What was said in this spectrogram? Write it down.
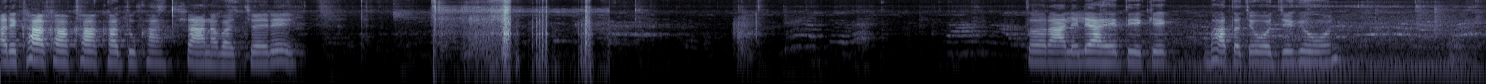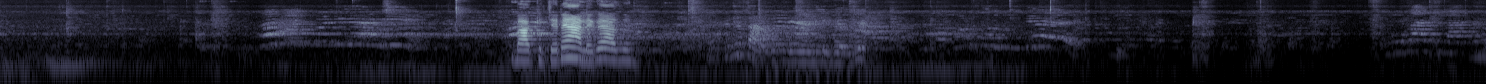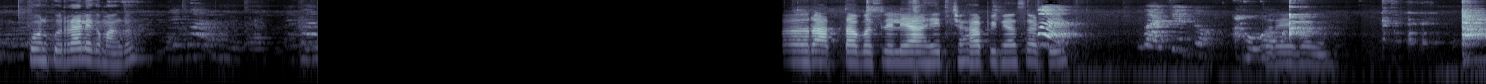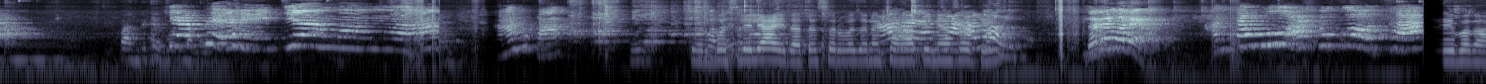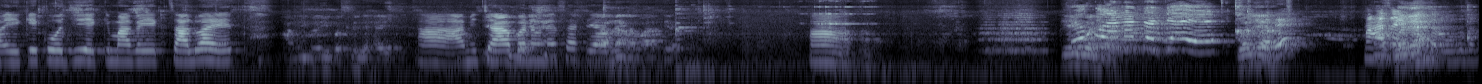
अरे खा खा खा खा तू खा. शहाणा बच्चा आहे रे. तर आलेले आहेत एक एक भाताचे ओझे घेऊन. बाकीचे नाही आले का अजून? कोण कोण राहिले का मांग? तर आत्ता बसलेले आहेत चहा पिण्यासाठी. तर हे बघा. तर बसलेले आहेत आता सर्वजण चहा पिण्यासाठी. हे बघा एक एक ओजी एक मागे एक चालू आहेत. आम्ही घरी बसलेले आहे हा आम्ही चहा बनवण्यासाठी आलो. हा. ते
